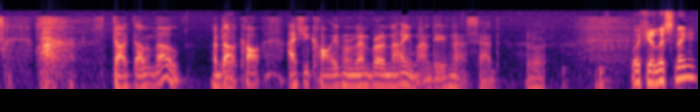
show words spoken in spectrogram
i don't know I, don't, I can't I actually can't even remember her name andy isn't that sad right Well, if you're listening,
